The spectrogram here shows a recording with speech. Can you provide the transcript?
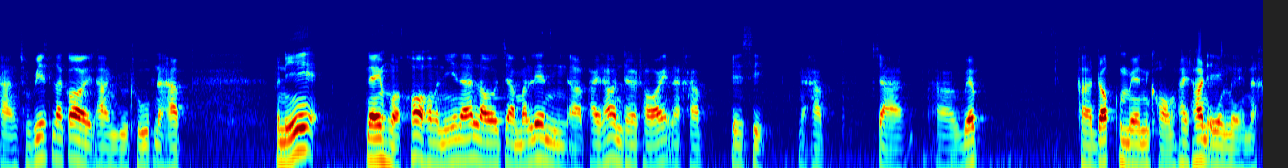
ทาง Twitch แล้วก็ทาง YouTube นะครับ วันนี้ในหัวข้อของวันนี้นะ เราจะมาเล่นอ่า Python t e r t o i นะครับ Basic นะครับ จากอ่าเว็บอ่า document ของ Python เองเลยนะครับ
